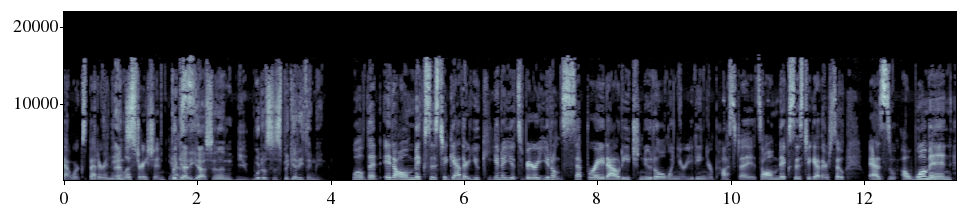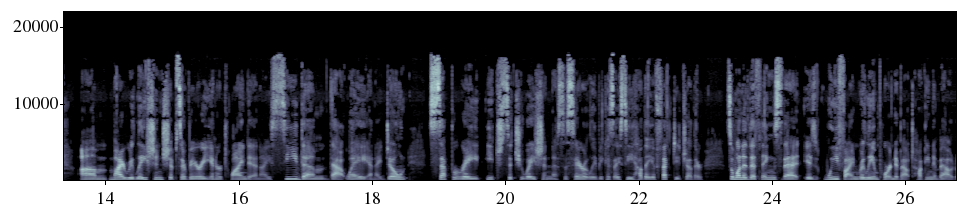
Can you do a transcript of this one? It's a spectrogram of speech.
that works better in the And illustration. Yes. Spaghetti, yes. And then you, what does the spaghetti thing mean? Well, that it all mixes together. You you know, it's very you don't separate out each noodle when you're eating your pasta. It's all mixes together. So, as a woman, um, my relationships are very intertwined, and I see them that way, and I don't separate each situation necessarily because I see how they affect each other. So, one of the things that is we find really important about talking about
